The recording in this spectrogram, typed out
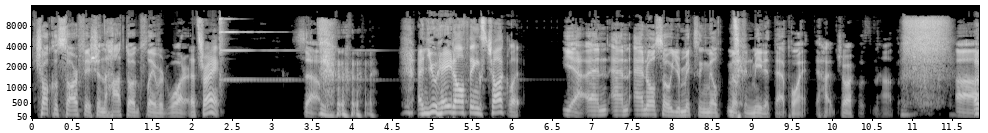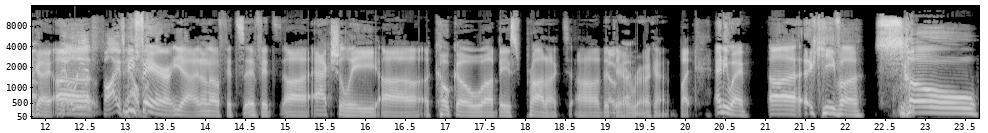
Chocolate Starfish and the Hot Dog Flavored Water. That's right. So and you hate all things chocolate. yeah, and and and also you're mixing milk milk and meat at that point. Hot chocolates and hot dogs. Um, Okay. they only uh, had five. To be fair, yeah, I don't know if it's if it's uh, actually uh, a cocoa uh, based product uh, that Okay. they're okay. But anyway, uh, Kiva. So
